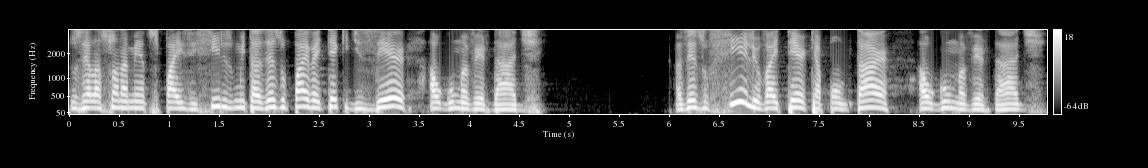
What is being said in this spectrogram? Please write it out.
nos relacionamentos pais e filhos, muitas vezes o pai vai ter que dizer alguma verdade. Às vezes o filho vai ter que apontar alguma verdade.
